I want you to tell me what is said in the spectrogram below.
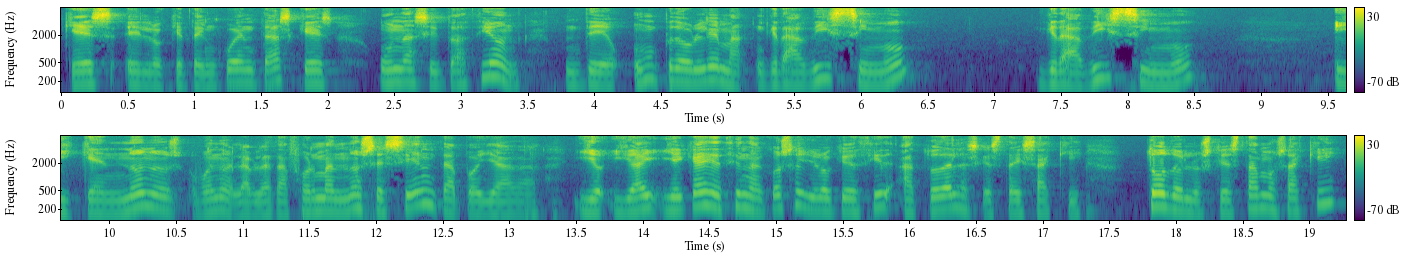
Que es eh, lo que te encuentras, que es una situación de un problema gravísimo, gravísimo, y que no nos, bueno, la plataforma no se siente apoyada. Y, y hay, y hay que decir una cosa, yo lo quiero decir a todas las que estáis aquí. Todos los que estamos aquí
